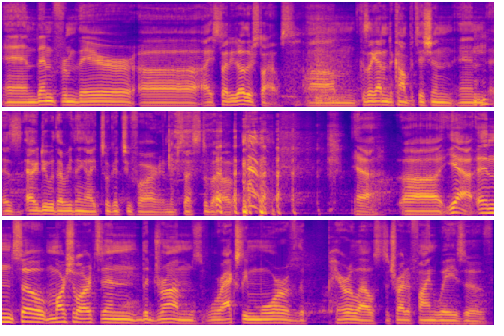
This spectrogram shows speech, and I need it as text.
And then from there, uh, I studied other styles because I got into competition. And as I do with everything, I took it too far and obsessed about yeah. Uh, yeah. And so martial arts and the drums were actually more of the parallels to try to find ways of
